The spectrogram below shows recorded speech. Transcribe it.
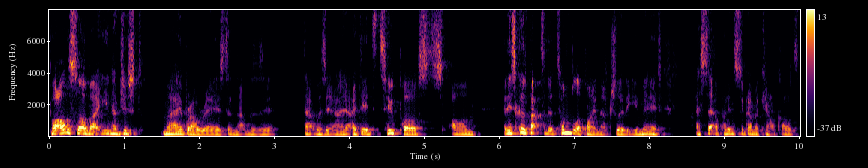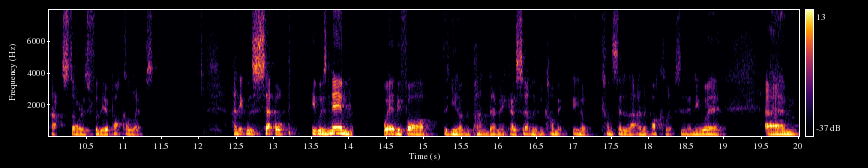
But also, my you know, just my eyebrow raised, and that was it. That was it. I, I did two posts on, and this goes back to the Tumblr point actually that you made. I set up an Instagram account called at Stories for the Apocalypse, and it was set up. It was named way before the you know the pandemic. I certainly didn't comic, you know consider that an apocalypse in any way. Um,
